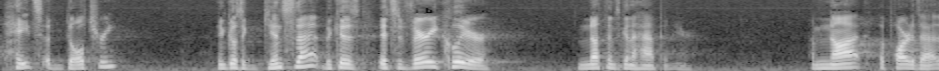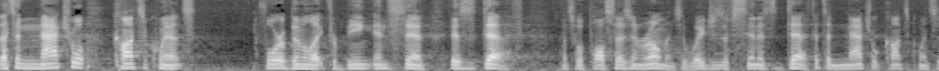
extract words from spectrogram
hates adultery and goes against that because it's very clear nothing's going to happen here. I'm not a part of that. That's a natural consequence for Abimelech for being in sin is death. That's what Paul says in Romans. The wages of sin is death. That's a natural consequence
